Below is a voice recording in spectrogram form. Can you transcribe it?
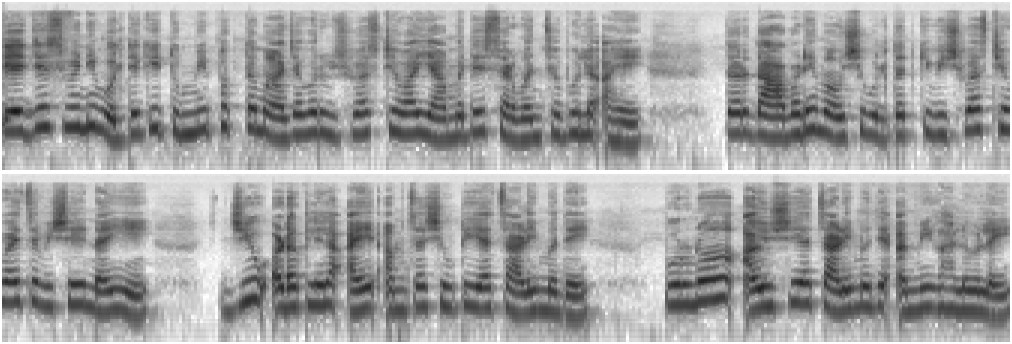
तेजस्विनी बोलते की तुम्ही फक्त माझ्यावर विश्वास ठेवा यामध्ये सर्वांचं भलं आहे. तर दाभाडे मावशी बोलतात की विश्वास ठेवायचा विषय नाही आहे जीव अडकलेला आहे आमचा शेवटी या चाळीमध्ये. पूर्ण आयुष्य या चाळीमध्ये आम्ही घालवलं आहे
